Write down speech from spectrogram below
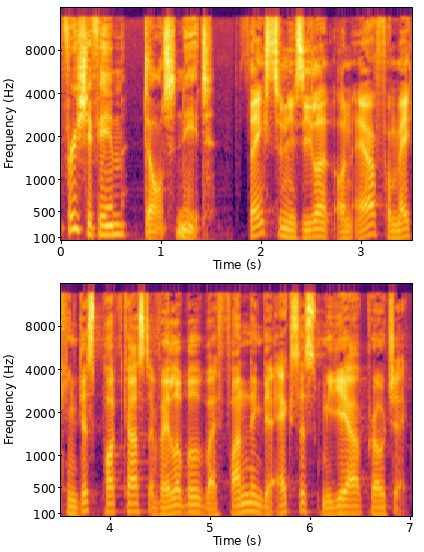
freshfm.net. Thanks to New Zealand On Air for making this podcast available by funding the Access Media project.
